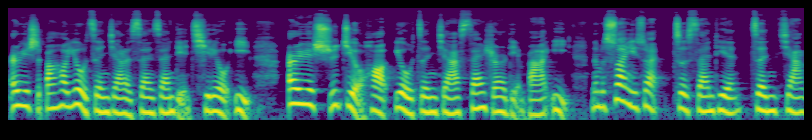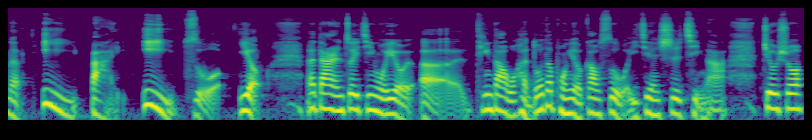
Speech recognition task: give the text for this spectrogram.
二月十八号又增加了三十三点七六亿，二月十九号又增加三十二点八亿。那么算一算，这三天增加了一百亿左右。那当然，最近我有呃听到我很多的朋友告诉我一件事情啊，就说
